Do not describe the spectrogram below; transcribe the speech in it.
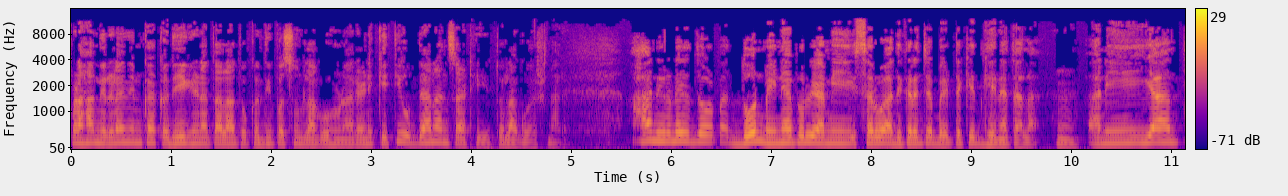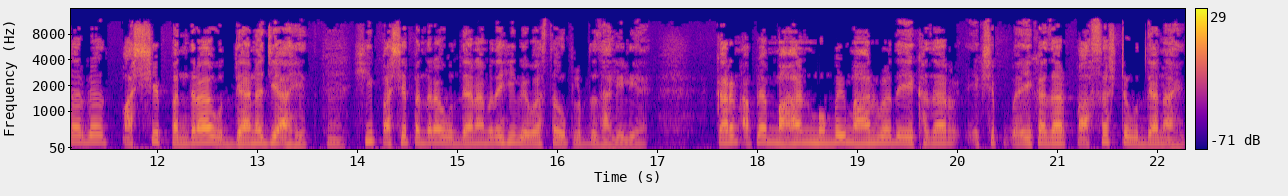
पण हा निर्णय नेमका कधी घेण्यात आला तो कधीपासून लागू होणार आहे आणि किती उद्यानांसाठी तो लागू असणार आहे हा निर्णय जवळपास दोन महिन्यापूर्वी आम्ही सर्व अधिकाऱ्यांच्या बैठकीत घेण्यात आला. आणि या अंतर्गत पाचशे पंधरा उद्यानं जी आहेत हं. ही पाचशे पंधरा उद्यानामध्ये ही व्यवस्था उपलब्ध झालेली आहे कारण आपल्या महान मुंबई महानगरमध्ये एक हजार एकशे एक हजार पासष्ट उद्यानं आहेत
